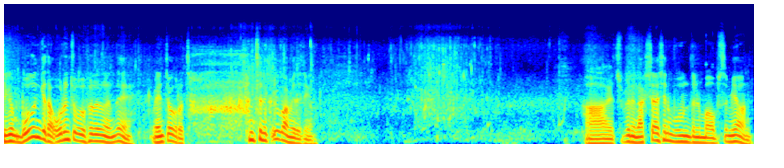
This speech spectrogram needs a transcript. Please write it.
지금 모든 게 다 오른쪽으로 흐르는데 왼쪽으로 천천히 끌고 갑니다 지금. 아 주변에 낚시하시는 분들만 없으면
